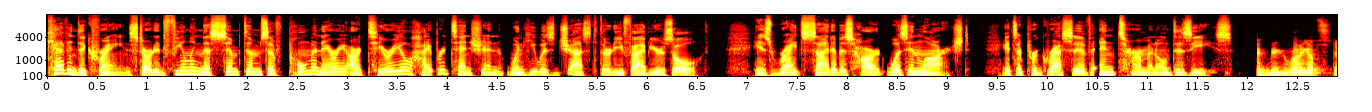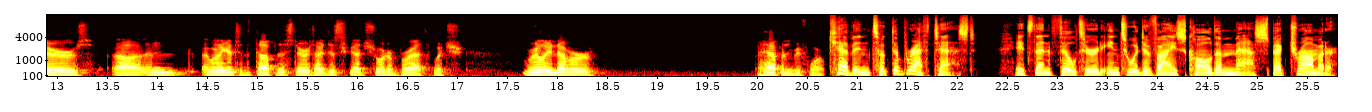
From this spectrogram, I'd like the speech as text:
Kevin DeCrane started feeling the symptoms of pulmonary arterial hypertension when he was just 35 years old. His right side of his heart was enlarged. It's a progressive and terminal disease. I'd be running upstairs, uh, and when I get to the top of the stairs, I just got short of breath, which really never happened before. Kevin took the breath test. It's then filtered into a device called a mass spectrometer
